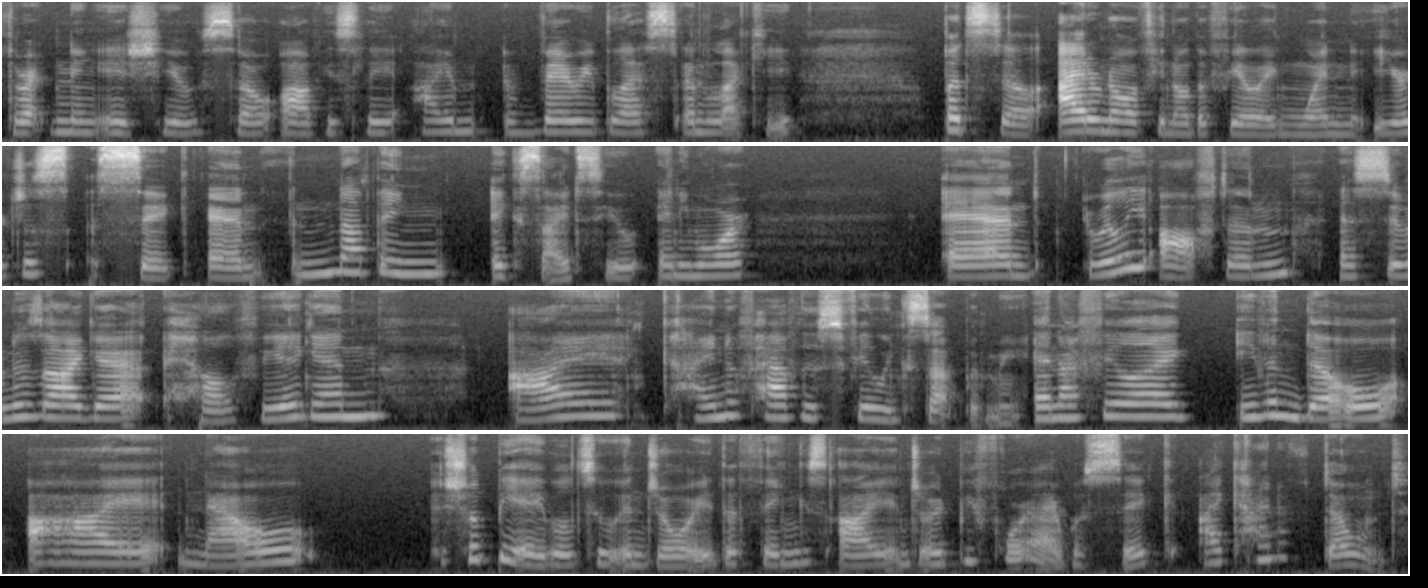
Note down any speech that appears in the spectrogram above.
threatening issue, so obviously I'm very blessed and lucky. But still, I don't know if you know the feeling when you're just sick and nothing excites you anymore. And really often, as soon as I get healthy again, I kind of have this feeling stuck with me. And I feel like even though I now should be able to enjoy the things I enjoyed before I was sick, I kind of don't.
